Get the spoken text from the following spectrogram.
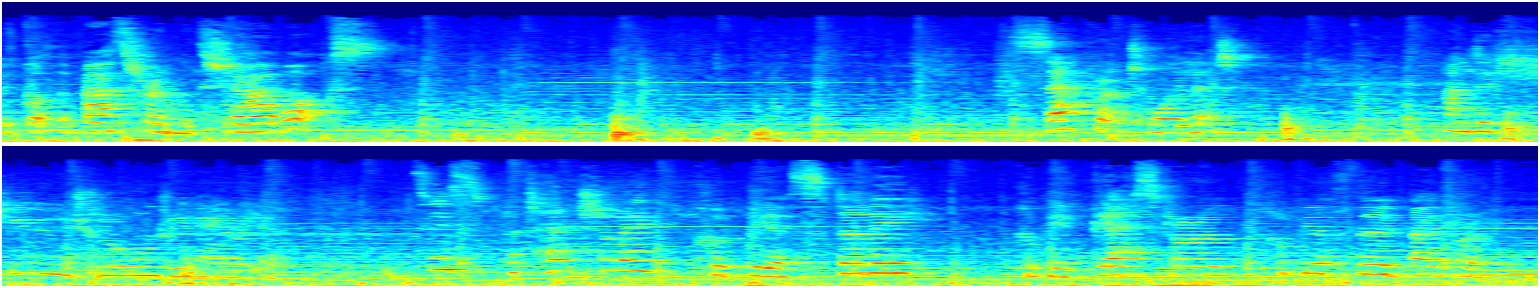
We've got the bathroom with shower box, separate toilet and a huge laundry area. This potentially could be a study, could be a guest room, could be a third bedroom.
